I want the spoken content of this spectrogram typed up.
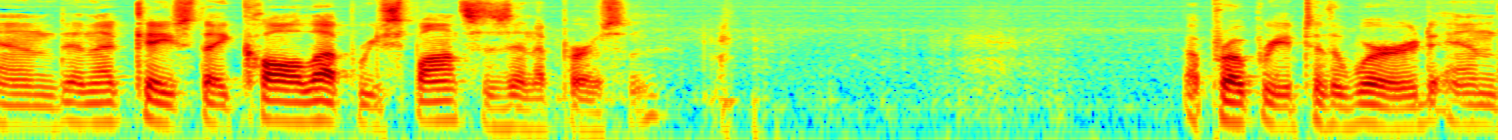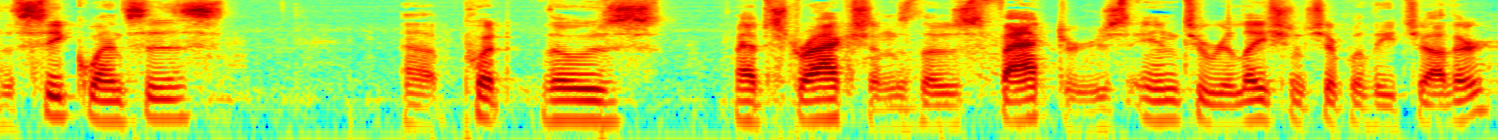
And in that case, they call up responses in a person appropriate to the word, and the sequences uh, put those abstractions, those factors, into relationship with each other.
